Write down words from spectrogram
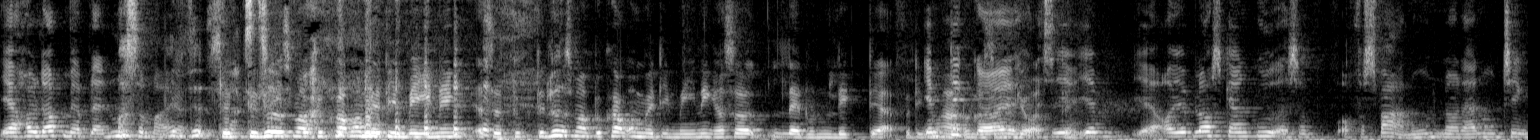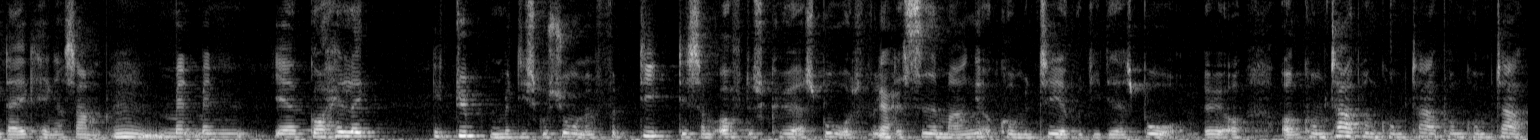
jeg har holdt op med at blande mig så meget Ja, i den det, slags det lyder ting. som om, du kommer med din mening. Altså, du, det lyder som om, du kommer med din mening, og så lader du den ligge der, fordi Jamen nu har det du gør ligesom jeg. gjort Altså, det. jeg, jeg. Og jeg vil også gerne gå ud altså, og forsvare nogen, når der er nogle ting, der ikke hænger sammen. Mm. Men, men jeg går heller ikke i dybden med diskussioner, fordi det som oftest kører af sporet, fordi Ja. der sidder mange og kommenterer på de der spor. Øh, og, og en kommentar på en kommentar på en kommentar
